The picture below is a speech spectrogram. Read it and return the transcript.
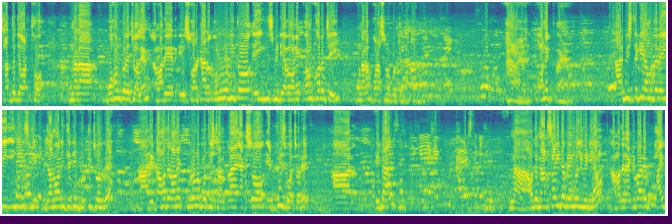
সাধ্য যে অর্থ ওনারা বহন করে চলেন। আমাদের এই সরকার অনুমোদিত এই ইংলিশ মিডিয়ামে অনেক কম খরচেই ওনারা পড়াশুনো করতে থাকেন। হ্যাঁ হ্যাঁ, অনেক আর বিশ থেকেই আমাদের এই ইংলিশ জানুয়ারি থেকেই ভর্তি চলবে। আর এটা আমাদের অনেক পুরনো প্রতিষ্ঠান, প্রায় একশো একত্রিশ বছরে। আর এটা না, আমাদের নার্সারিটা বেঙ্গলি মিডিয়াম। আমাদের একেবারে ফাইভ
